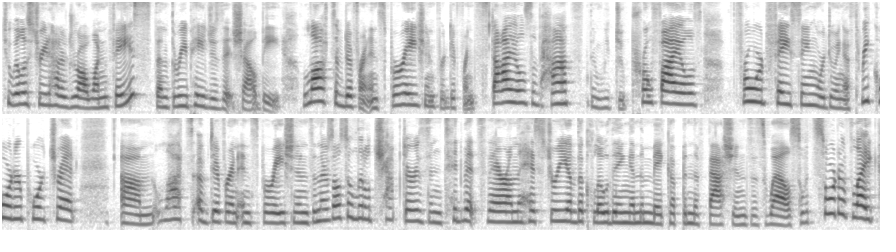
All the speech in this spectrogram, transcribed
to illustrate how to draw one face, then three pages it shall be. Lots of different inspiration for different styles of hats. Then we do profiles, forward facing. We're doing a three quarter portrait. Um, lots of different inspirations. And there's also little chapters and tidbits there on the history of the clothing and the makeup and the fashions as well. So it's sort of like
